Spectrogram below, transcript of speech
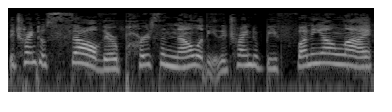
They're trying to sell their personality. They're trying to be funny online,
